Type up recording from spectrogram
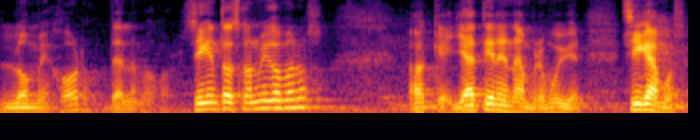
lo mejor de lo mejor. ¿Siguen todos conmigo, menos? Ok, ya tienen hambre, muy bien. Sigamos.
